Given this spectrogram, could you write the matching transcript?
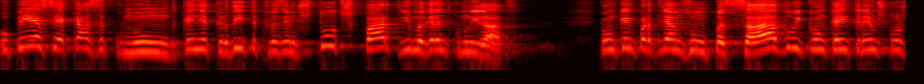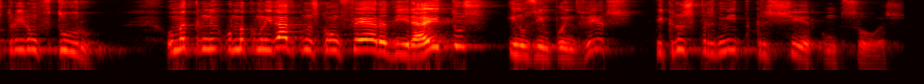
O PS é a casa comum de quem acredita que fazemos todos parte de uma grande comunidade. com quem partilhamos um passado e com quem queremos construir um futuro. Uma, uma comunidade que nos confere direitos e nos impõe deveres e que nos permite crescer como pessoas.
